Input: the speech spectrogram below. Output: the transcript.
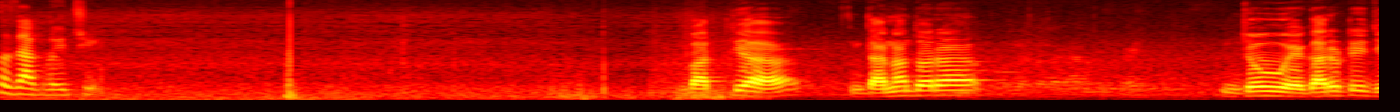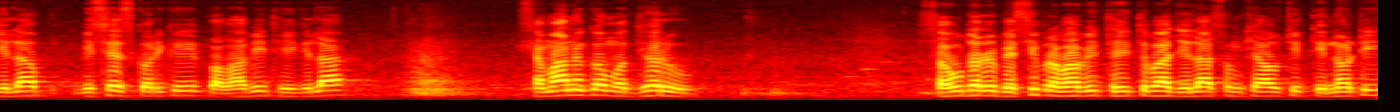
ସଜାଗ ରହିଛି। ବାତ୍ୟା ଦାନା ଦ୍ୱାରା ଯେଉଁ ଏଗାରଟି ଜିଲ୍ଲା ବିଶେଷ କରିକି ପ୍ରଭାବିତ ହେଇଥିଲା ସେମାନଙ୍କ ମଧ୍ୟରୁ ସବୁଠାରୁ ବେଶୀ ପ୍ରଭାବିତ ହେଇଥିବା ଜିଲ୍ଲା ସଂଖ୍ୟା ହେଉଛି ତିନୋଟି।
